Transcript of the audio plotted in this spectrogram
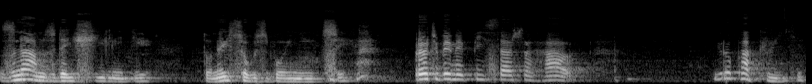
Znám zdejší lidi, to nejsou zbojníci. Proč by mi písař lhal? Kdo pak ví?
